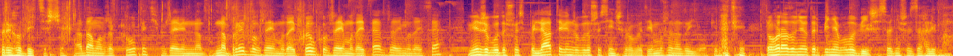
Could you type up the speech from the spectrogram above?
пригодиться ще. Адама вже крутить, вже він набридло, вже йому дай пилку, вже йому дай те, вже йому дай все. Він же буде щось пиляти, він же буде щось інше робити. Йому вже надоїло кидати. Того разу в нього терпіння було більше, сьогодні щось взагалі мало.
